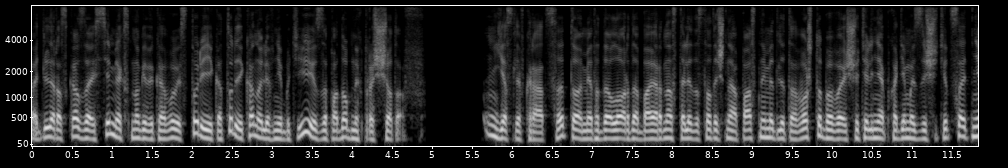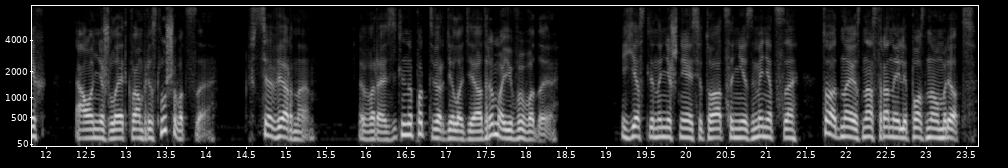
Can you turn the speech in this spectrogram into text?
ходили рассказы о семьях с многовековой историей, которые канули в небытие из-за подобных просчетов. Если вкратце, то методы лорда Байерна стали достаточно опасными для того, чтобы вы ощутили необходимость защититься от них, а он не желает к вам прислушиваться? Все верно. Выразительно подтвердила Диадра мои выводы. Если нынешняя ситуация не изменится, то одна из нас рано или поздно умрет.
